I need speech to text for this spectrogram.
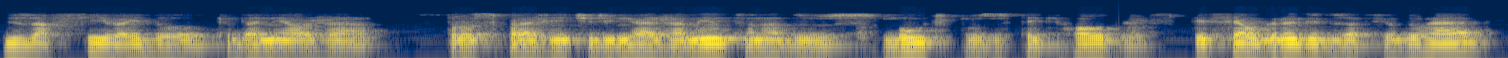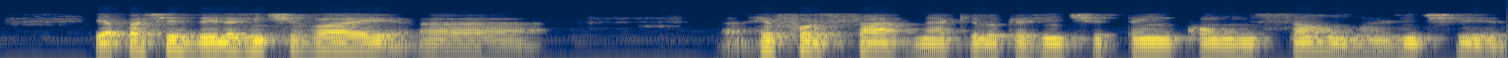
desafio aí do que o Daniel já trouxe para a gente de engajamento né, dos múltiplos stakeholders, esse é o grande desafio do REB. E a partir dele a gente vai uh, reforçar né, aquilo que a gente tem como missão. A gente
